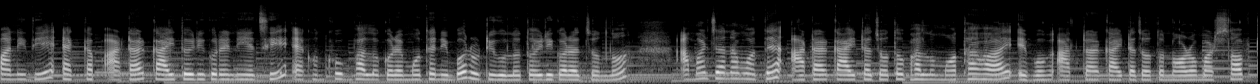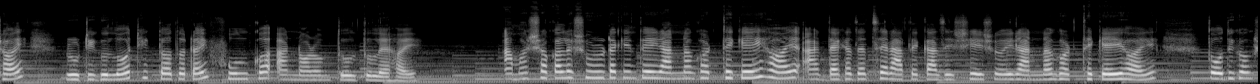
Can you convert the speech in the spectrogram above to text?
পানি দিয়ে এক কাপ আটার কাই তৈরি করে নিয়েছি। এখন খুব ভালো করে মথে নিব রুটিগুলো তৈরি করার জন্য। আমার জানা মতে আটার কাইটা যত ভালো মথা হয় এবং আটার কাইটা যত নরম আর সফট হয়, রুটিগুলো ঠিক ততটাই ফুলকো আর নরম তুলতুলে হয়। আমার সকালের শুরুটা কিন্তু এই রান্নাঘর থেকেই হয়, আর দেখা যাচ্ছে রাতে কাজের শেষ ওই রান্নাঘর থেকেই হয়। তো অধিকাংশ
